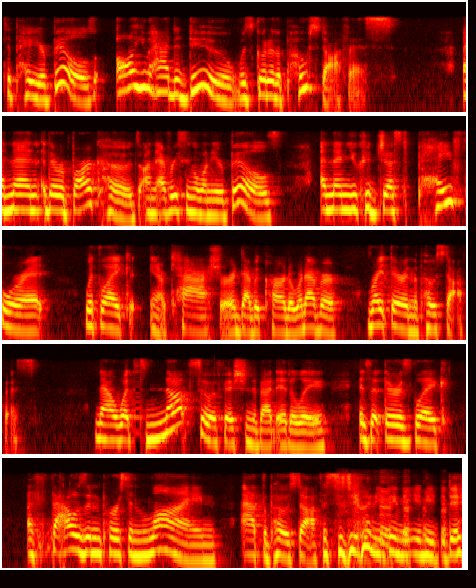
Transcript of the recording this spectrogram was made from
to pay your bills, all you had to do was go to the post office. And then there were barcodes on every single one of your bills. And then you could just pay for it with, like, you know, cash or a debit card or whatever right there in the post office. Now, what's not so efficient about Italy is that there's like a thousand person line at the post office to do anything that you need to do.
